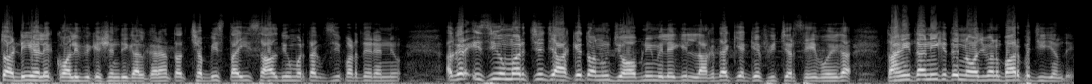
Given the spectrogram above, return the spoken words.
ਤੁਹਾਡੀ ਹਲੇ ਕੁਆਲੀਫਿਕੇਸ਼ਨ ਦੀ ਗੱਲ ਕਰਾਂ ਤਾਂ 26 27 ਸਾਲ ਦੀ ਉਮਰ ਤੱਕ ਤੁਸੀਂ ਪੜ੍ਹਦੇ ਰਹਿੰਦੇ ਹੋ। ਅਗਰ ਇਸੇ ਉਮਰ 'ਚ ਜਾ ਕੇ ਤੁਹਾਨੂੰ ਜੌਬ ਨਹੀਂ ਮਿਲੇਗੀ, ਲੱਗਦਾ ਕਿ ਅੱਗੇ ਫਿਊਚਰ ਸੇਵ ਹੋਏਗਾ, ਤਾਂ ਹੀ ਤਾਂ ਨਹੀਂ ਕਿਤੇ ਨੌਜਵਾਨ ਬਾਹਰ ਭੱਜੀ ਜਾਂਦੇ।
